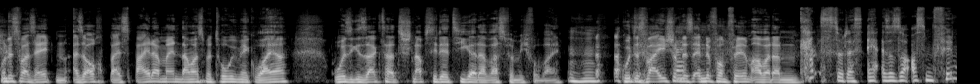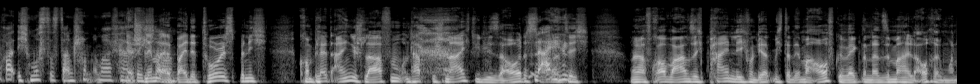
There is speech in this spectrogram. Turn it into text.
Und es war selten. Also auch bei Spider-Man damals mit Tobey Maguire, wo sie gesagt hat, schnapp sie der Tiger, da war's für mich vorbei. Mhm. Gut, das war eh schon das Ende vom Film, aber dann... Kannst du das? Also so aus dem Film raus, ich muss das dann schon immer Ja, fertig schlimm. äh, schauen. Bei The Tourist bin ich komplett eingeschlafen und habe geschnarcht wie die Sau. Das war Nein. natürlich meiner Frau wahnsinnig peinlich und die hat mich dann immer aufgeweckt und dann sind wir halt auch irgendwann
